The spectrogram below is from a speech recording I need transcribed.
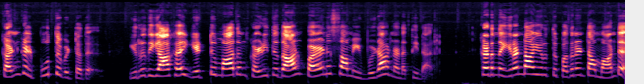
கண்கள் பூத்துவிட்டது இறுதியாக எட்டு மாதம் கழித்துதான் பழனிசாமி விழா நடத்தினார். கடந்த இரண்டாயிரத்து பதினெட்டாம் ஆண்டு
